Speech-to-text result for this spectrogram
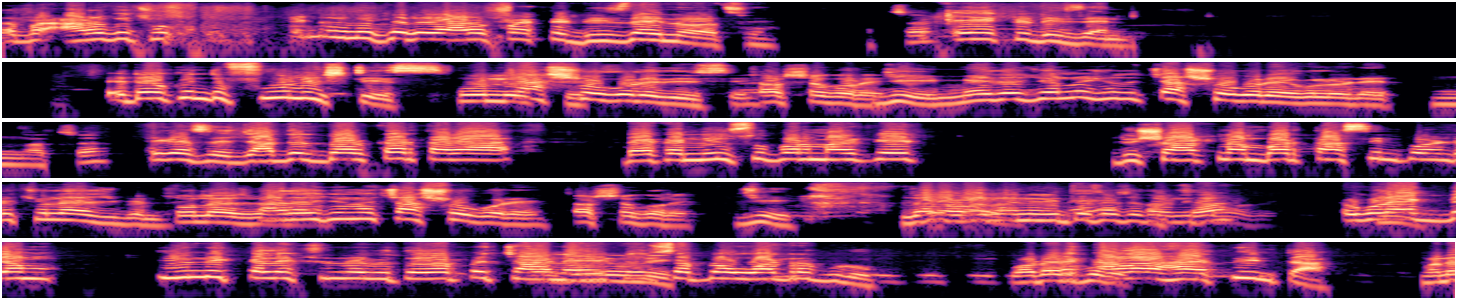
তারপর আরও কিছু এটার ভিতরে আরও কয়েকটা ডিজাইনও আছে। আচ্ছা। এই একটা ডিজাইন। এটাও কিন্তু ফুল স্টিচ চারশো। করে দিচ্ছি। চারশো করে। জি মেয়েদের জন্য শুধু চারশো করে এগুলো রেট হুম, আচ্ছা। ঠিক আছে যাদের দরকার তারা ঢাকা নিউ সুপার মার্কেট দুশো আট নাম্বার তাসিন পয়েন্টে চলে আসবেন। চলে আসবে তাদের জন্য চারশো করে। চারশো করে। জি। যারা অনলাইনে নিতে চাইছে তারা নিতে আচ্ছা। একদম ইউনিক কালেকশনের ভিতরে আপনি চান এটা আপনার ওয়াটার গ্রুপ Waterproof? কালার হ্যাঁ তিনটা। মানে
